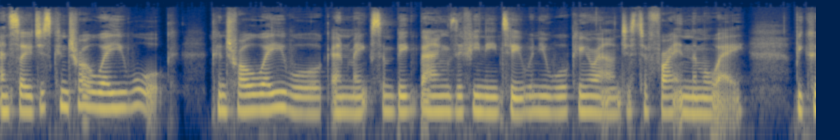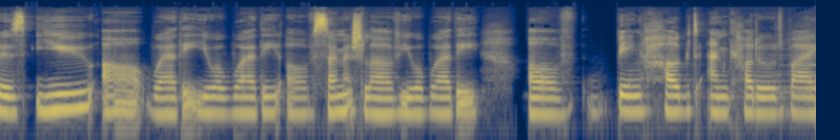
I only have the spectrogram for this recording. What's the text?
And so just control where you walk control where you walk and make some big bangs if you need to when you're walking around just to frighten them away because you are worthy. You are worthy of so much love. You are worthy of being hugged and cuddled by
